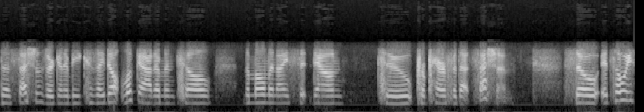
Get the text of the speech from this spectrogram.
the sessions are going to be because I don't look at them until the moment I sit down to prepare for that session. So it's always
